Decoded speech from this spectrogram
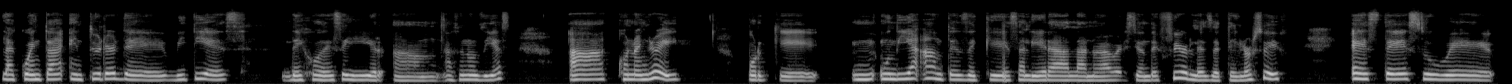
la cuenta en Twitter de BTS dejó de seguir hace unos días a Conan Gray porque un día antes de que saliera la nueva versión de Fearless de Taylor Swift, este sube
